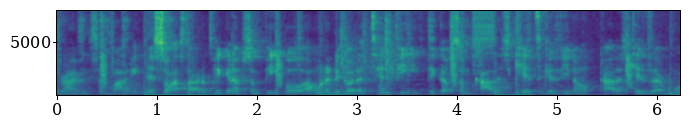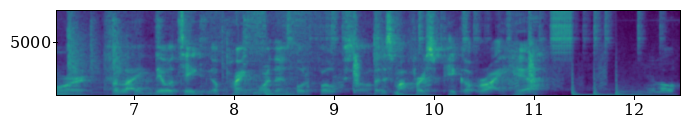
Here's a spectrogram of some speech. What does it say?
driving somebody. And so I started picking up some people. I wanted to go to Tempe, pick up some college kids, because, you know, college kids are more for like, they will take a prank more than older folks. So this is my first pickup right here. Hello.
